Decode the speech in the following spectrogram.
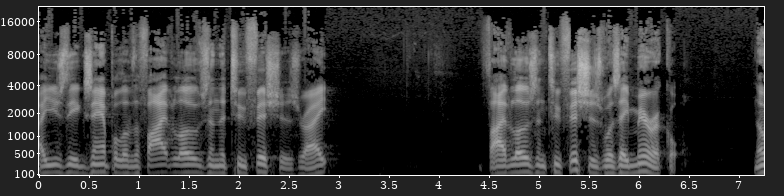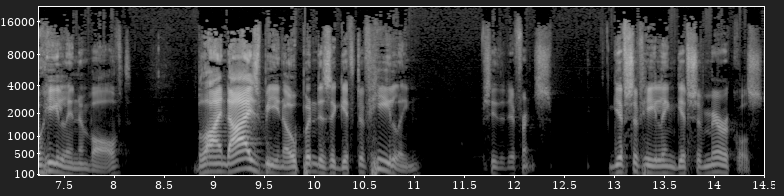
I use the example of the five loaves and the two fishes, right? Five loaves and two fishes was a miracle, no healing involved. Blind eyes being opened is a gift of healing. See the difference? Gifts of healing, gifts of miracles,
